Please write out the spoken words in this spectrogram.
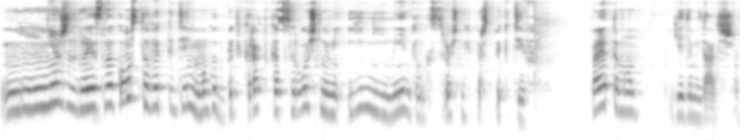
Неожиданные знакомства в этот день могут быть краткосрочными и не иметь долгосрочных перспектив. Поэтому едем дальше.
